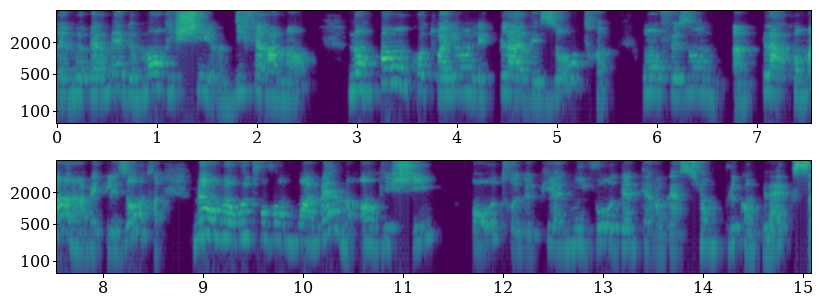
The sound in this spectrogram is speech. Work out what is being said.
me permet de m'enrichir différemment, non pas en côtoyant les plats des autres ou en faisant un plat commun avec les autres, mais en me retrouvant moi-même enrichi autre depuis un niveau d'interrogation plus complexe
